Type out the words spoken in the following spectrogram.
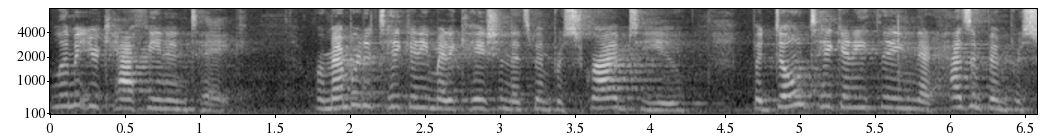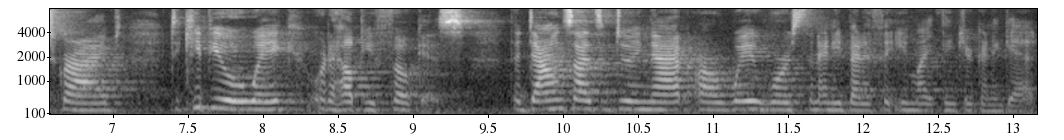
Limit your caffeine intake. Remember to take any medication that's been prescribed to you, but don't take anything that hasn't been prescribed to keep you awake or to help you focus. The downsides of doing that are way worse than any benefit you might think you're going to get.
